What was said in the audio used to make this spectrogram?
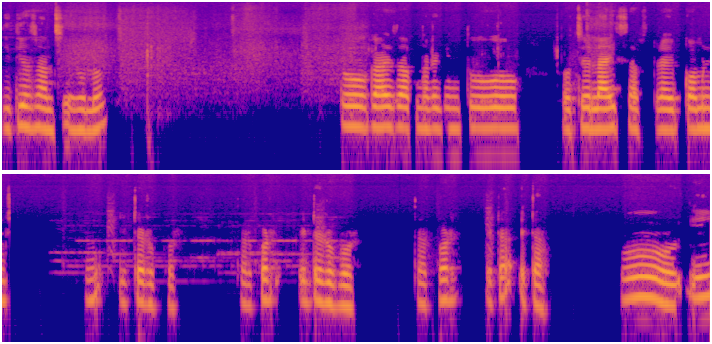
দ্বিতীয় চান্সে হলো। তো গাইজ আপনারা কিন্তু হচ্ছে লাইক সাবস্ক্রাইব কমেন্ট এটার উপর। তারপর এটার উপর। তারপর এটা এটা। ও, এই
